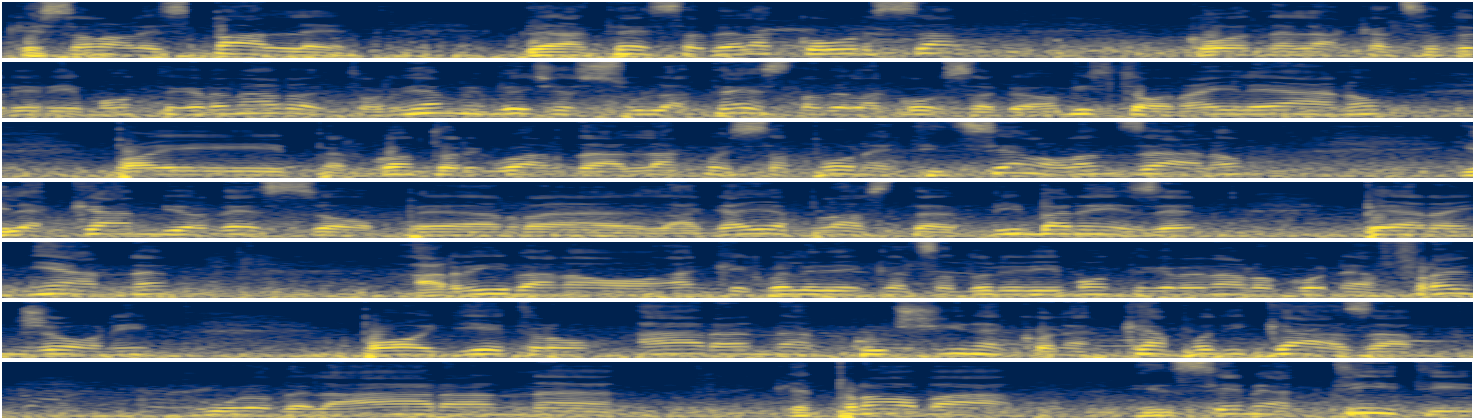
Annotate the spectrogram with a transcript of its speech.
che sono alle spalle della testa della corsa con la calzatoriera di Montegranaro. E torniamo invece sulla testa della corsa. Abbiamo visto Rai Leano poi per quanto riguarda l'acqua e sapone Tiziano Lanzano. Il cambio adesso per la Gaia Plast Bibanese per Gnan. Arrivano anche quelli dei calzatori di Montegranaro con Frangioni, poi dietro Aran Cucina con a capo di casa, uno della Aran che prova insieme a Titi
